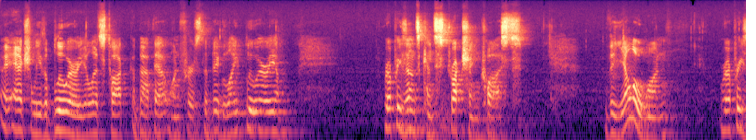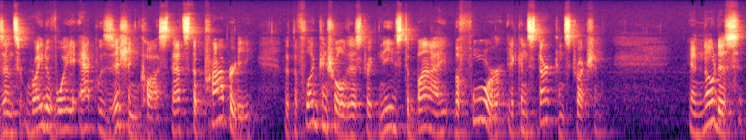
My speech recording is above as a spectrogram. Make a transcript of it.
actually the blue area, let's talk about that one first. The big light blue area represents construction costs. The yellow one represents right-of-way acquisition costs. That's the property that the flood control district needs to buy before it can start construction. And notice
